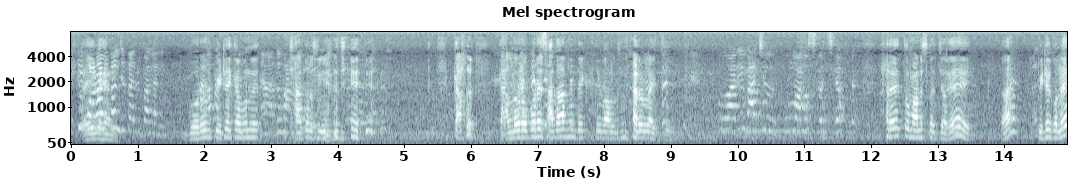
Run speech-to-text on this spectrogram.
একটু বড় দেখেন। যে তার বাগানে। গরুর পিঠে কেমন ছাগল শুয়ে আছে। কালো কালোর ওপরে সাদা আমি দেখতে ভালো ভালো লাগছে। আরে বাছু মানুষ করছে। তো মানুষ করছ হে হ্যাঁ? পিঠে কোলে?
